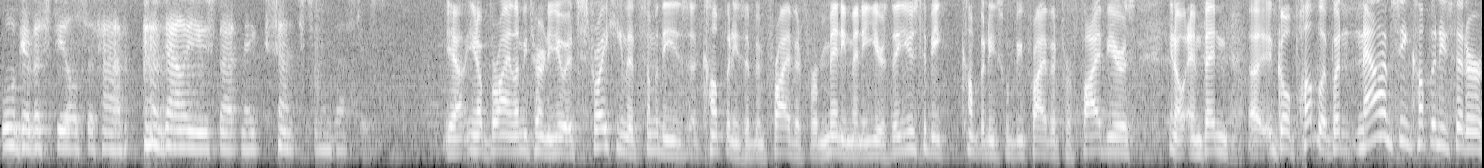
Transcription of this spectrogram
will give us deals that have values that make sense to investors. Yeah, you know, Brian, let me turn to you. It's striking that some of these uh, companies have been private for many, many years. They used to be companies would be private for five years, you know, and then uh, go public. But now I'm seeing companies that are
